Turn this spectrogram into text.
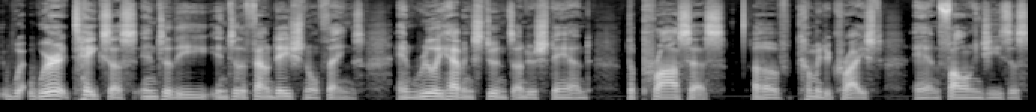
where it takes us into the into the foundational things and really having students understand the process of coming to Christ and following Jesus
